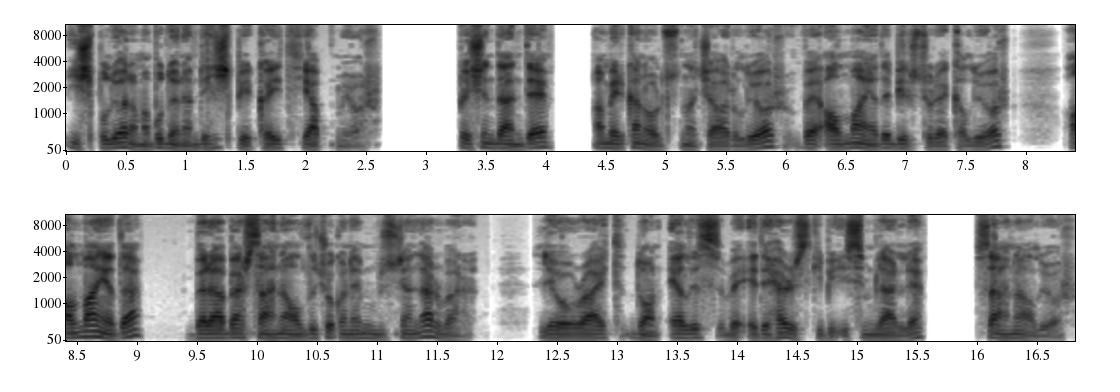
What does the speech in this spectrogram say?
iş buluyor ama bu dönemde hiçbir kayıt yapmıyor. Peşinden de Amerikan ordusuna çağrılıyor ve Almanya'da bir süre kalıyor. Almanya'da beraber sahne aldığı çok önemli müzisyenler var. Leo Wright, Don Ellis ve Eddie Harris gibi isimlerle sahne alıyor.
